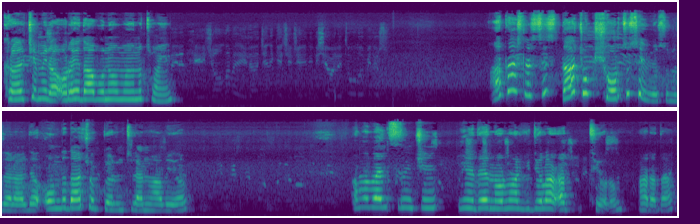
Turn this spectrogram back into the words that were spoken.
Kraliçe Mira. Oraya da abone olmayı unutmayın. Arkadaşlar siz daha çok short'u seviyorsunuz herhalde. Onda daha çok görüntülenme alıyor. Ama ben sizin için yine de normal videolar atıyorum arada.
